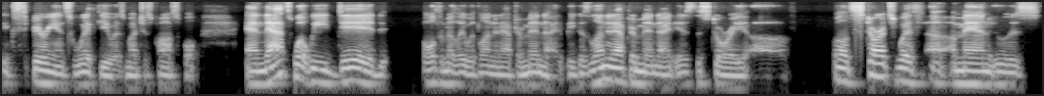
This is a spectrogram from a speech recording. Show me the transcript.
experience with you as much as possible. And that's what we did ultimately with London After Midnight, because London After Midnight is the story of, well, it starts with a, a man who is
